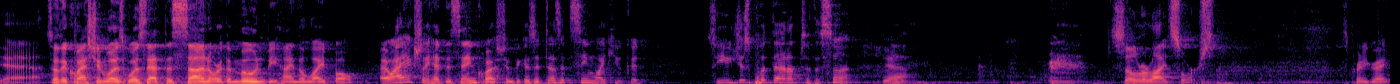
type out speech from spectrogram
Yeah. so the question was, was that the sun or the moon behind the light bulb? Oh, I actually had the same question because it doesn't seem like you could. So you just put that up to the sun. Yeah. Solar light source. It's pretty great.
